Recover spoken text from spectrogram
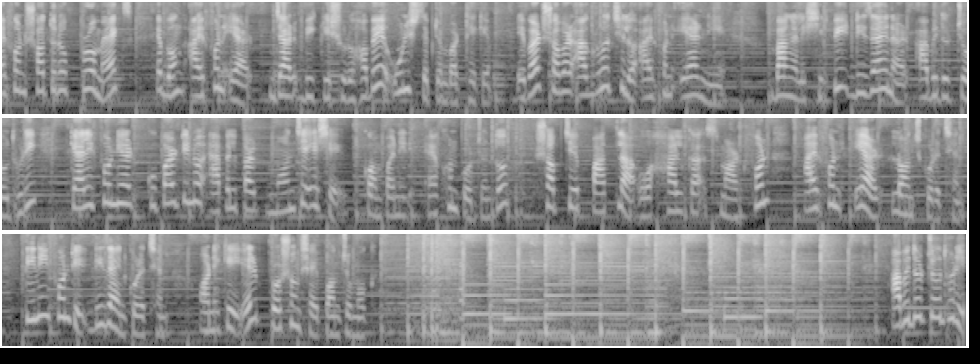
আইফোন সতেরো প্রো ম্যাক্স এবং আইফোন এয়ার যার বিক্রি শুরু হবে উনিশ সেপ্টেম্বর থেকে। এবার সবার আগ্রহ ছিল আইফোন এয়ার নিয়ে। বাঙালি শিল্পী, ডিজাইনার আবিদুর চৌধুরী ক্যালিফোর্নিয়ার কুপার্টিনো অ্যাপেল পার্ক মঞ্চে এসে কোম্পানির এখন পর্যন্ত সবচেয়ে পাতলা ও হালকা স্মার্টফোন আইফোন এয়ার লঞ্চ করেছেন। তিনি ফোনটি ডিজাইন করেছেন। অনেকেই এর প্রশংসায় পঞ্চমুখ। আবিদুর চৌধুরী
